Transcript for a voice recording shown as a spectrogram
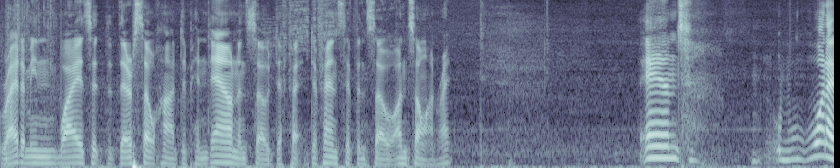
right? I mean, why is it that they're so hard to pin down and so def- defensive and so on, and so on, right? And what I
